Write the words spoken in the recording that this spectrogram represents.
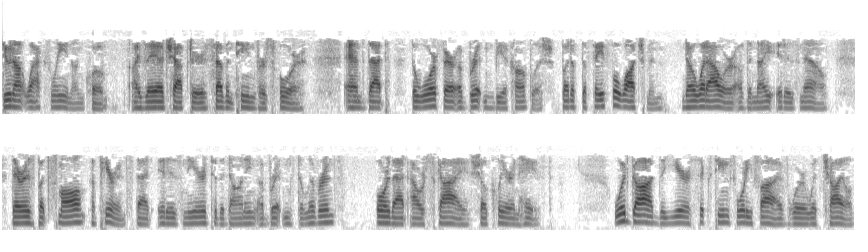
do not wax lean unquote. Isaiah chapter 17 verse 4 and that the warfare of Britain be accomplished. But if the faithful watchmen know what hour of the night it is now, there is but small appearance that it is near to the dawning of Britain's deliverance, or that our sky shall clear in haste. Would God the year 1645 were with child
